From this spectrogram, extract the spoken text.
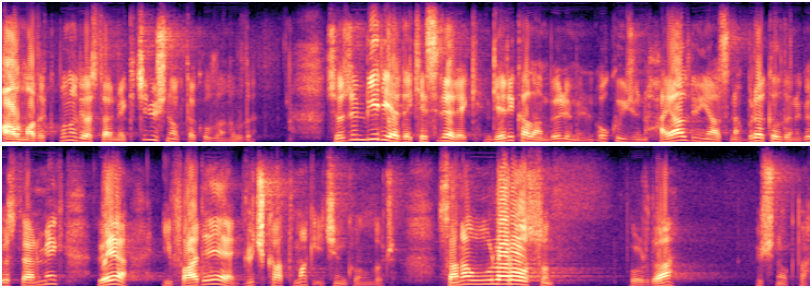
almadık. Bunu göstermek için 3 nokta kullanıldı. Sözün bir yerde kesilerek geri kalan bölümünün okuyucunun hayal dünyasına bırakıldığını göstermek veya ifadeye güç katmak için konulur. Sana uğurlar olsun. Burada 3 nokta.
